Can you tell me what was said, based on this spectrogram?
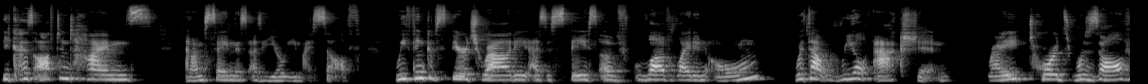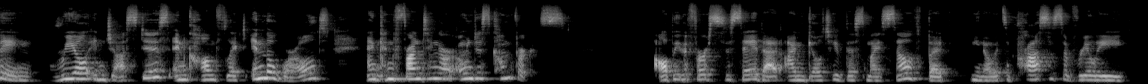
Because oftentimes, and I'm saying this as a yogi myself, we think of spirituality as a space of love, light, and om without real action, right? Towards resolving real injustice and conflict in the world and confronting our own discomforts. I'll be the first to say that I'm guilty of this myself, but you know, it's a process of really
